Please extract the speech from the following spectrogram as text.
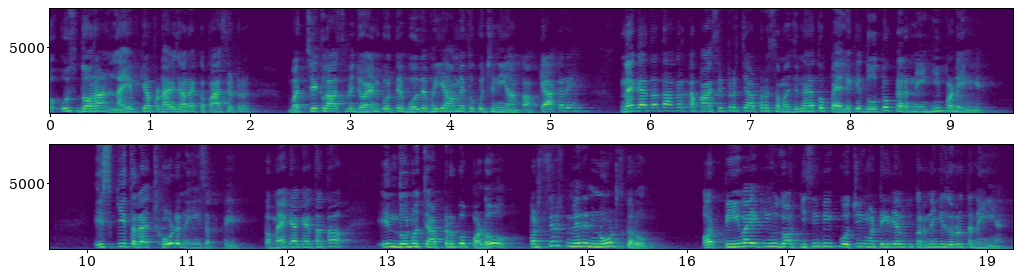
तो उस दौरान लाइव क्या पढ़ाया जा रहा है? कैपेसिटर बच्चे क्लास में ज्वाइन करते बोलते भैया हमें तो कुछ नहीं आता। क्या करें? मैं कहता था, अगर कैपेसिटर चैप्टर समझना है तो पहले के दो तो करने ही पड़ेंगे। इसकी तरह छोड़ नहीं सकते। तो मैं क्या कहता था, इन दोनों चैप्टर को पढ़ो, पर सिर्फ़ मेरे नोट्स करो। और पीवाई क्यूज और किसी भी कोचिंग मटेरियल को करने की ज़रूरत नहीं है।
